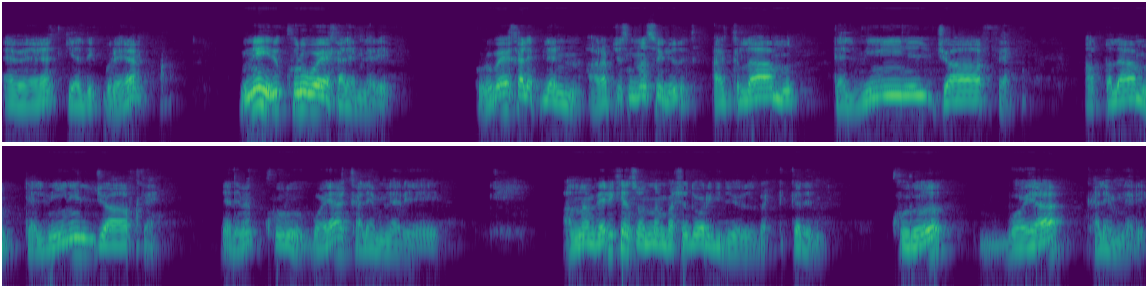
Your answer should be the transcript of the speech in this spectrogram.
Evet. Geldik buraya. Bu neydi? Kuru boya kalemleri. Kuru boya kalemlerinin Arapçasını nasıl söylüyorduk? Aklamut telvinil cafe. Aklamut telvinil cafe. Ne demek? Kuru boya kalemleri. Anlam verirken sondan başa doğru gidiyoruz. Bak dikkat edin. Kuru boya kalemleri.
